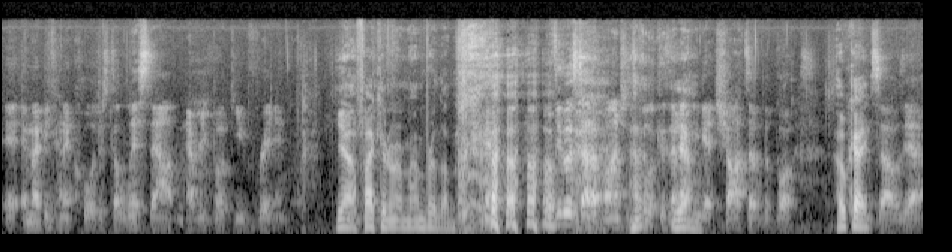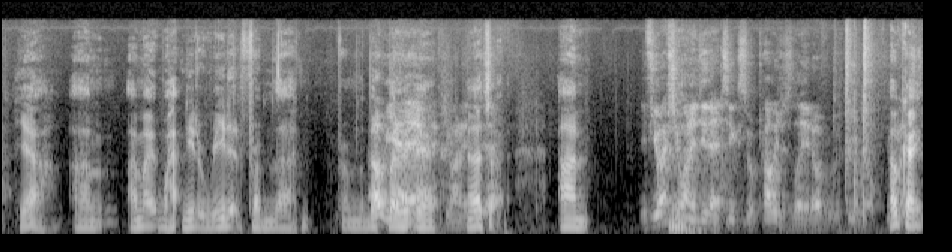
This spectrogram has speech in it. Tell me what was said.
it, it might be kind of cool just to list out every book you've written yeah if i can remember them well if you list out a bunch it's cool because then yeah. i can get shots of the books okay themselves yeah yeah um, i might need to read it from the from the book oh yeah, yeah, yeah. if you want to that's do that. A, um, if you actually want to do that too, because we'll probably just lay it over with B-roll. Okay.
